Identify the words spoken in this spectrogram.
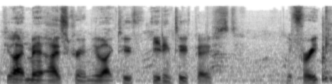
If you like mint ice cream, you like tooth eating toothpaste. You freak.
